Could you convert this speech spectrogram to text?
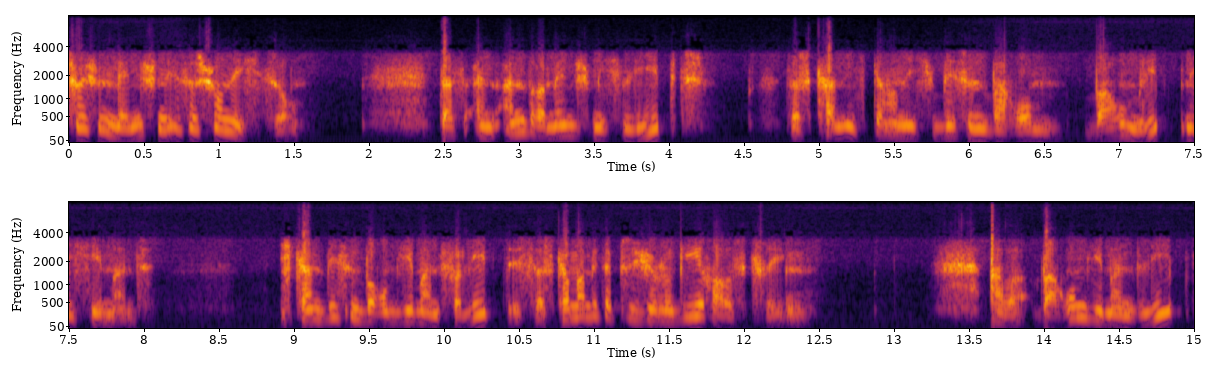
Zwischen Menschen ist es schon nicht so. Dass ein anderer Mensch mich liebt, das kann ich gar nicht wissen, warum. Warum liebt mich jemand? Ich kann wissen, warum jemand verliebt ist. Das kann man mit der Psychologie rauskriegen. Aber warum jemand liebt,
